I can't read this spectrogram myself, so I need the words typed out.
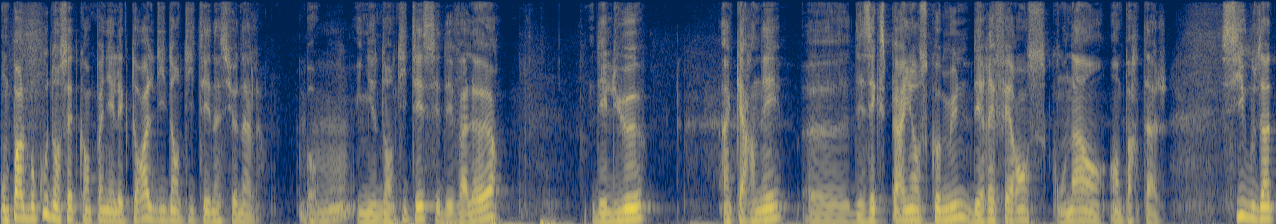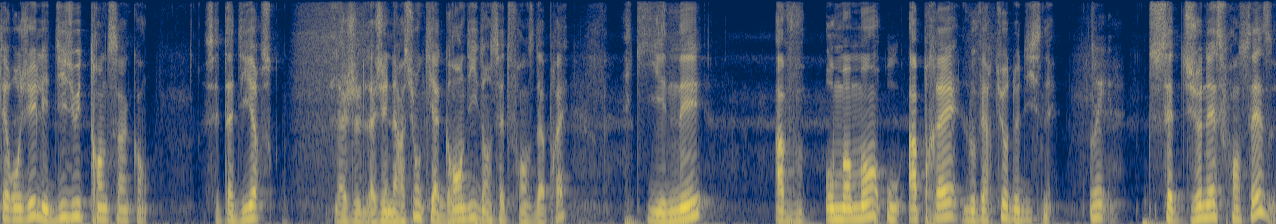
on parle beaucoup dans cette campagne électorale d'identité nationale. Bon, mhm. une identité, c'est des valeurs, des lieux, incarner euh, des expériences communes, des références qu'on a en, en partage. Si vous interrogez les 18-35 ans, c'est-à-dire la, génération qui a grandi dans cette France d'après, et qui est née au moment ou après l'ouverture de Disney. Oui. Cette jeunesse française,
